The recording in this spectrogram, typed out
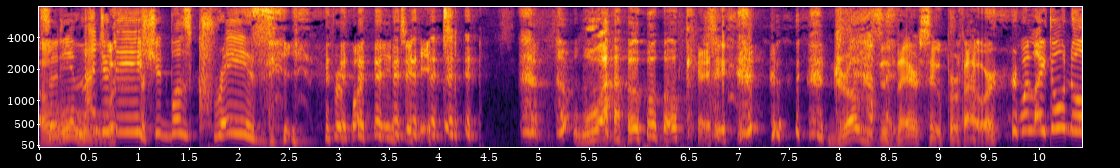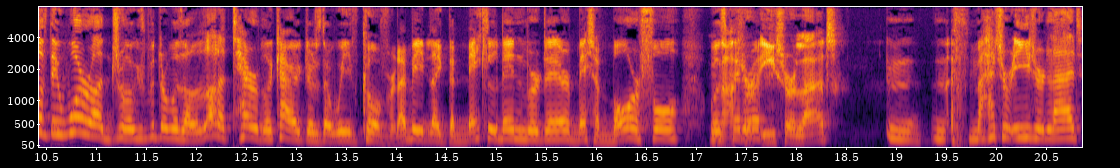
So the Oh. imagination was crazy for what they did. wow. Okay. Drugs is their superpower. Well, I don't know if they were on drugs, but there was a lot of terrible characters that we've covered. I mean, like the Metal Men were there, Metamorpho was kind Matter of Eater lad. Matter Eater lad.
